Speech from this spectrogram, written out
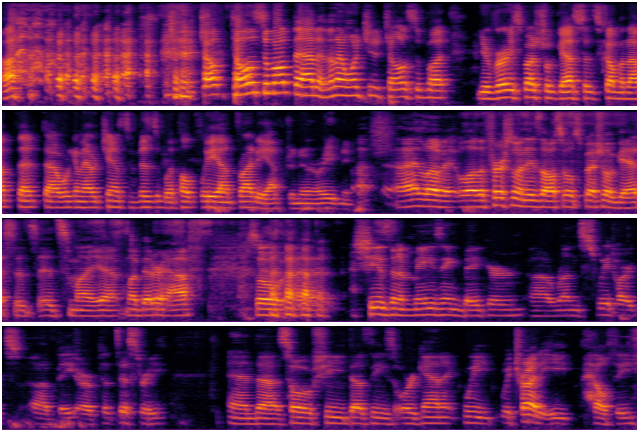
tell tell us about that, and then I want you to tell us about your very special guest that's coming up that uh, we're going to have a chance to visit with, hopefully on Friday afternoon or evening. I love it. Well, the first one is also a special guest. It's it's my uh, my better half. So uh, she's an amazing baker. Uh, runs Sweethearts uh, or patisserie, and uh, so she does these organic. We we try to eat healthy.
